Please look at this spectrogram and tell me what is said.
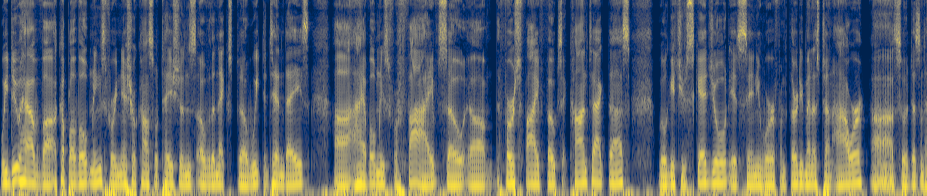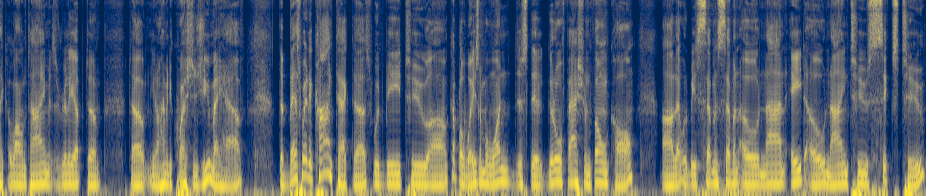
we do have uh, a couple of openings for initial consultations over the next uh, week to 10 days. Uh, I have openings for five. So uh, the first five folks that contact us, we'll get you scheduled. It's anywhere from 30 minutes to an hour. Uh, so it doesn't take a long time. It's really up to, to you know how many questions you may have. The best way to contact us would be to uh, a couple of ways. Number one, just the good old fashioned phone call. Uh, that would be 770 980 9262.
